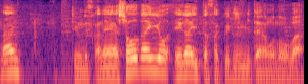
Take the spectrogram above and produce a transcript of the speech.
なんていうんですかね、障害を描いた作品みたいなものは、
